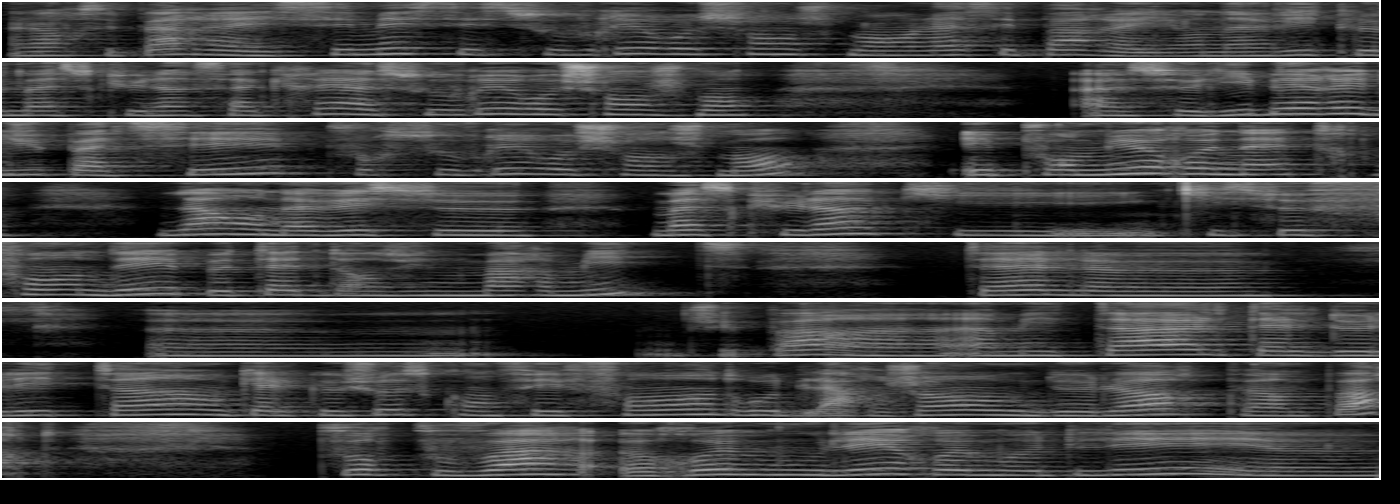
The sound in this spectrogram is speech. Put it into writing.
Alors c'est pareil, s'aimer c'est s'ouvrir au changement. Là c'est pareil, on invite le masculin sacré à s'ouvrir au changement. à se libérer du passé pour s'ouvrir au changement et pour mieux renaître. Là, on avait ce masculin qui, qui se fondait peut-être dans une marmite, tel, euh, euh, je sais pas, un, métal, tel de l'étain ou quelque chose qu'on fait fondre, ou de l'argent ou de l'or, peu importe, pour pouvoir remouler, remodeler euh,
